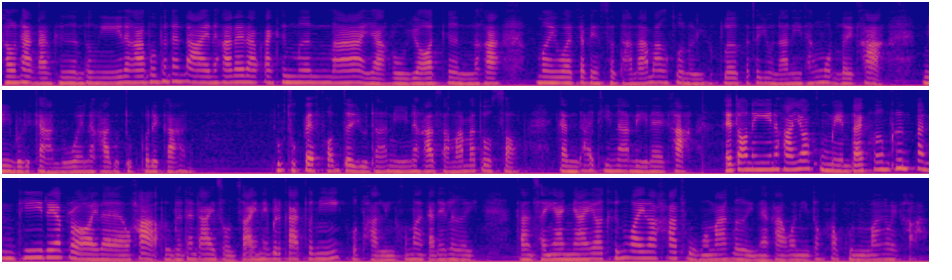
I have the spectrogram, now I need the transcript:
ช่องทางการคืนเงินตรงนี้นะคะ เพื่อนๆท่านใดนะคะ ได้รับการคืนเงินมาอยากรู้ยอดเงินนะคะ ไม่ว่าจะเป็นสถานะบางส่วนหรือยกเลิกก็จะอยู่หน้านี้ทั้งหมดเลยค่ะ มีบริการด้วยนะคะ ทุกๆบริการ ทุกๆแพลตฟอร์มจะอยู่หน้านี้นะคะ สามารถมาตรวจสอบกันได้ที่หน้านี้เลยค่ะ ในตอนนี้นะคะ ยอดคอมเมนต์ได้เพิ่มขึ้นเป็นที่เรียบร้อยแล้วค่ะเพื่อนๆท่านใดสนใจในบริการตัวนี้กดผ่านลิงก์เข้ามากันได้เลย การใช้งานง่ายยอดขึ้นไวราคาถูกมากๆเลยนะคะ วันนี้ต้องขอบคุณมากเลยค่ะ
